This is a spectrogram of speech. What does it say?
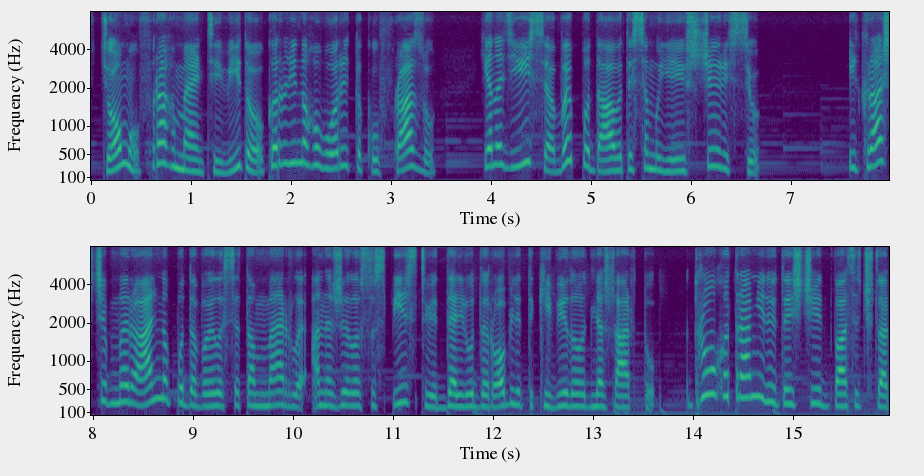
В цьому фрагменті відео Кароліна говорить таку фразу: Я надіюся, ви подавитеся моєю щирістю. І краще б ми реально подавилися та мерли, а не жили в суспільстві, де люди роблять такі відео для жарту. 2 травня 2024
